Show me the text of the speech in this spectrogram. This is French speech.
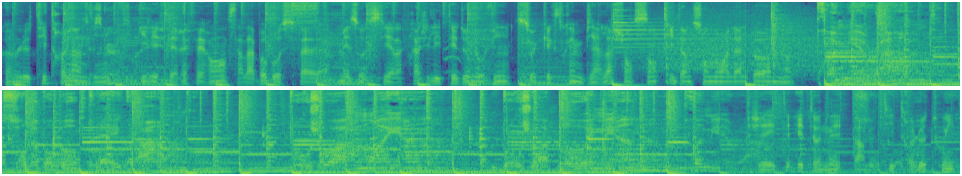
Comme le titre l'indique, il est fait référence à la bobosphère, mais aussi à la fragilité de nos vies, ce qu'exprime bien la chanson qui donne son nom à l'album. Premier round sur le Bobo Playground. Bourgeois moyen, bourgeois bohémien. Premier round. J'ai été étonné par le titre Le Tweet.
